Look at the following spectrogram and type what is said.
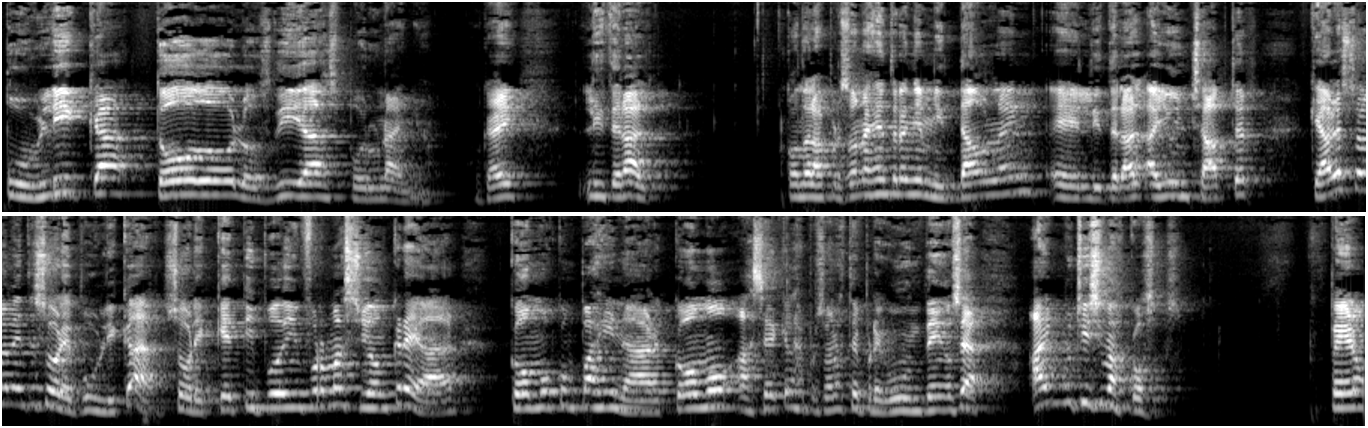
publica todos los días por un año. ¿Ok? Literal. Cuando las personas entran en mi downline, eh, literal hay un chapter que habla solamente sobre publicar, sobre qué tipo de información crear, cómo compaginar, cómo hacer que las personas te pregunten. O sea, hay muchísimas cosas. Pero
